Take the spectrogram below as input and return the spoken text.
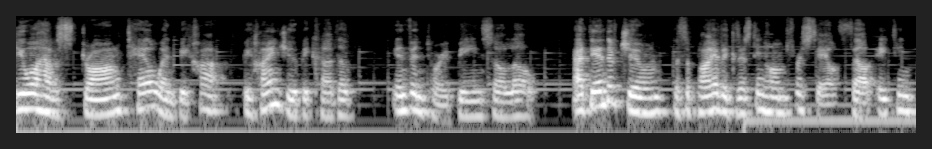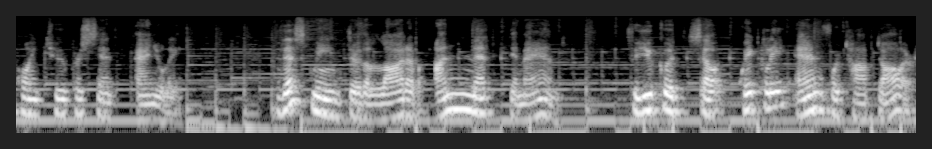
you will have a strong tailwind behind you because of inventory being so low. At the end of June, the supply of existing homes for sale fell 18.2% annually. This means there's a lot of unmet demand, so you could sell quickly and for top dollar.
